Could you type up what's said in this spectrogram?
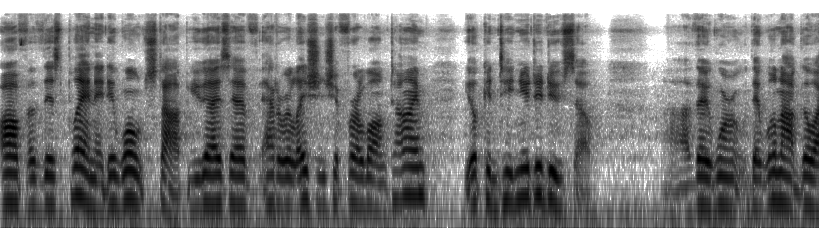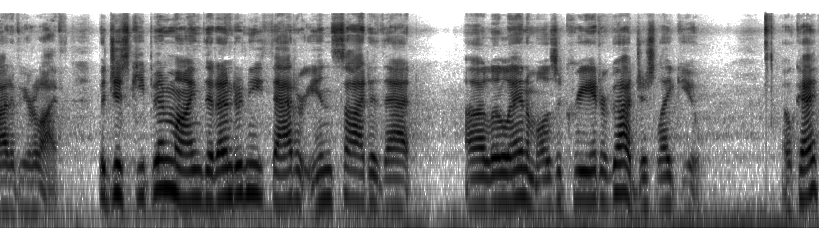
off of this planet. It won't stop. You guys have had a relationship for a long time. You'll continue to do so. Uh, they won't. They will not go out of your life. But just keep in mind that underneath that or inside of that uh, little animal is a creator God just like you. Okay?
